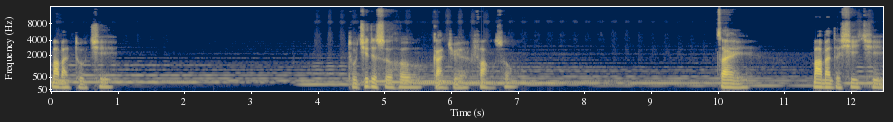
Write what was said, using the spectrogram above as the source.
慢慢吐气。吐气的时候，感觉放松。在。慢慢的吸气，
